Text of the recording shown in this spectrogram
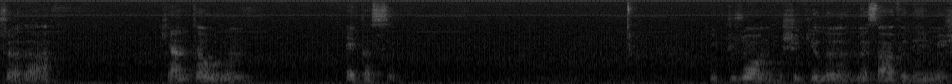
sırada Kentaur'un etası 310 ışık yılı mesafedeymiş.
